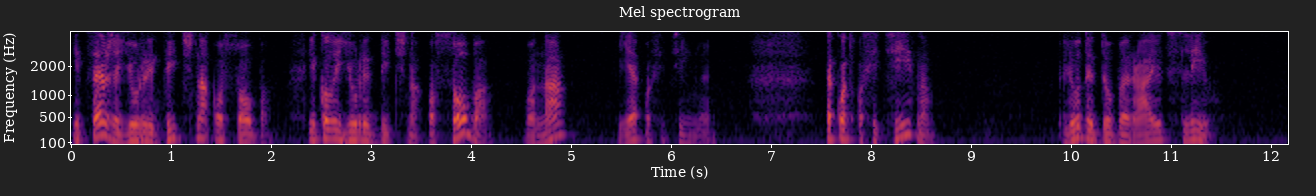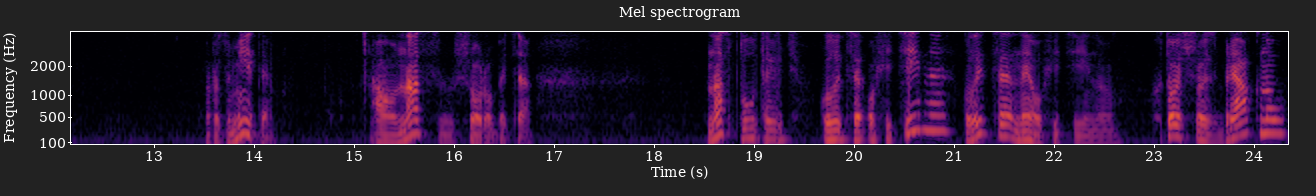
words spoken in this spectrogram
І це вже юридична особа. І коли юридична особа, вона є офіційною. Так от офіційно люди добирають слів. Розумієте? А у нас що робиться? Нас плутають, коли це офіційне, коли це неофіційно. Хтось щось брякнув,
